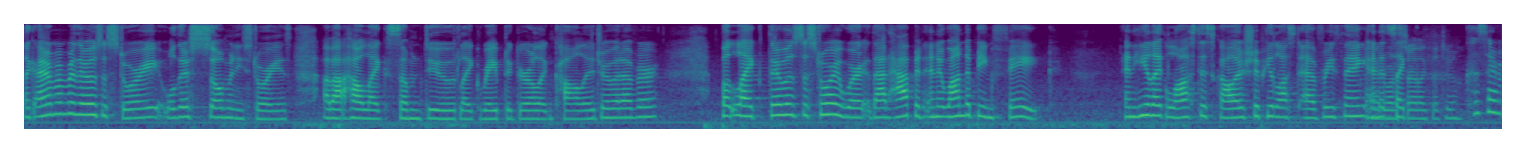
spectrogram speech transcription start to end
Like I remember there was a story, well there's so many stories about how like some dude like raped a girl in college or whatever. But like there was a story where that happened and it wound up being fake. And he like lost his scholarship, he lost everything and heard it's like story like that too. Cause they're,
